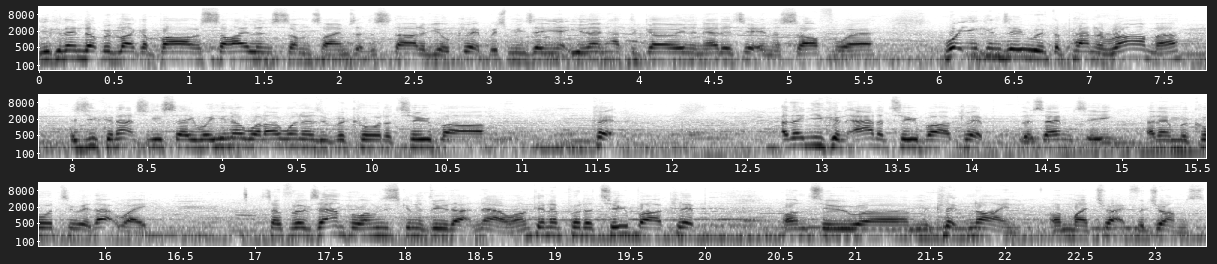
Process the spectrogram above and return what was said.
you can end up with like a bar of silence sometimes at the start of your clip, which means then you then have to go in and edit it in the software. What you can do with the panorama is you can actually say, well, you know what, I want to record a two bar clip and then you can add a two bar clip that's empty and then record to it that way. So for example, I'm just going to do that now. I'm going to put a two bar clip onto um, clip 9 on my track for drums.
